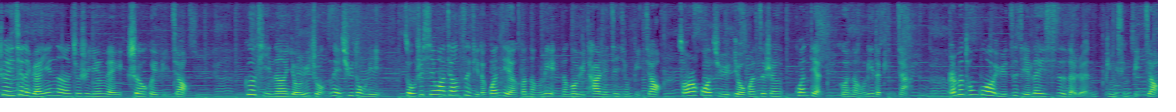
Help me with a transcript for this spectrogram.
这一切的原因呢，就是因为社会比较，个体呢有一种内驱动力，总是希望将自己的观点和能力能够与他人进行比较，从而获取有关自身观点和能力的评价。人们通过与自己类似的人平行比较，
